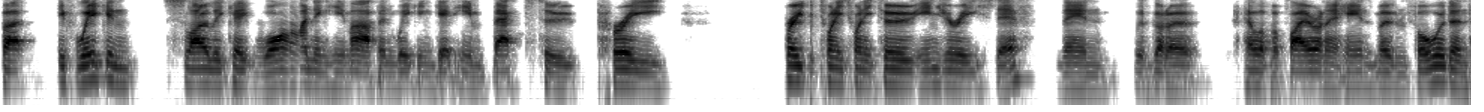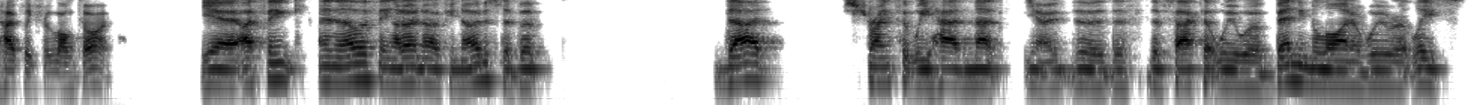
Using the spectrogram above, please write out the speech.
But if we can slowly keep winding him up and we can get him back to pre pre 2022 injury, Steph, then we've got a hell of a player on our hands moving forward and hopefully for a long time. Yeah, I think And another thing, I don't know if you noticed it, but that strength that we had and that, you know, the the the fact that we were bending the line and we were at least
